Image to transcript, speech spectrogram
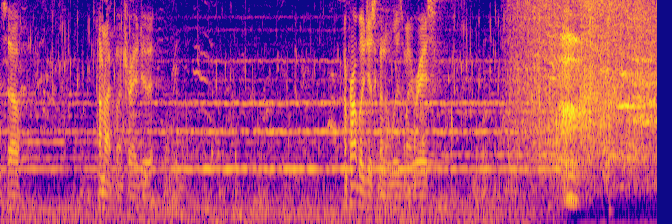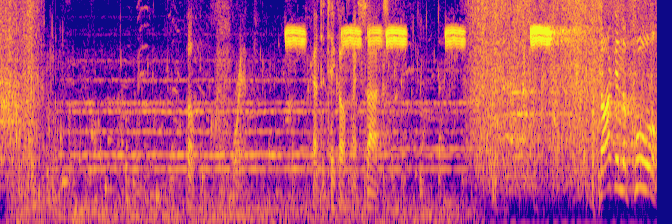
So, I'm not going to try to do it. I'm probably just going to lose my race. Take off my socks. Sock in the pool.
